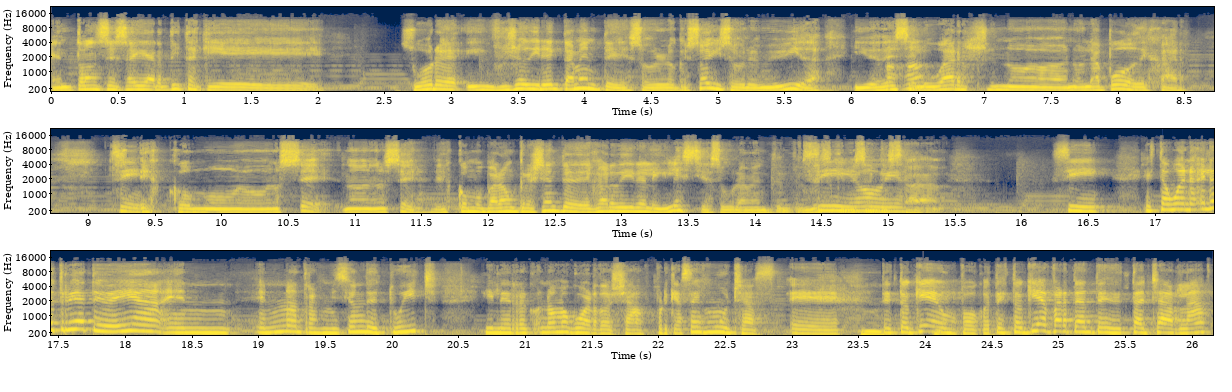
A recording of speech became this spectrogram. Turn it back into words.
Entonces hay artistas que su obra influyó directamente sobre lo que soy y sobre mi vida. Y desde ese lugar yo no, no la puedo dejar. Es como, no sé, no, sé, es como para un creyente dejar de ir a la iglesia seguramente, ¿entendés? Sí, sí, está bueno. El otro día te veía en, una transmisión de Twitch y le no me acuerdo ya, porque haces muchas. Eh, mm. Te toqué un poco, te toqué aparte antes de esta charla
